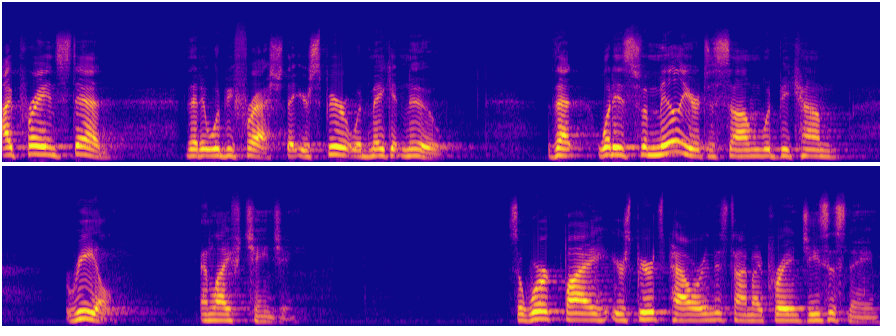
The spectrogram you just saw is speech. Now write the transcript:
I pray instead that it would be fresh, that your spirit would make it new, that what is familiar to some would become real and life changing. So work by your Spirit's power in this time, I pray in Jesus' name.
